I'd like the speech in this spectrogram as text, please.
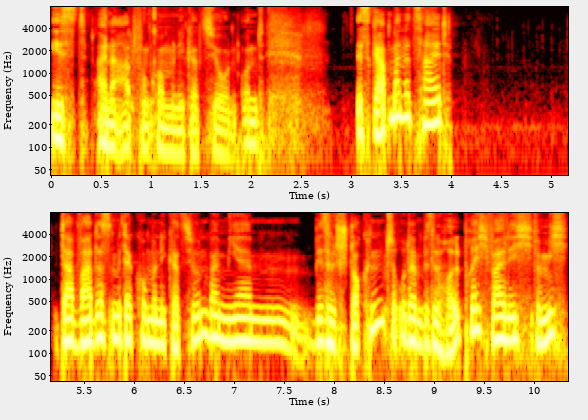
ist eine Art von Kommunikation. Und es gab mal eine Zeit, da war das mit der Kommunikation bei mir ein bisschen stockend oder ein bisschen holprig, weil ich für mich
